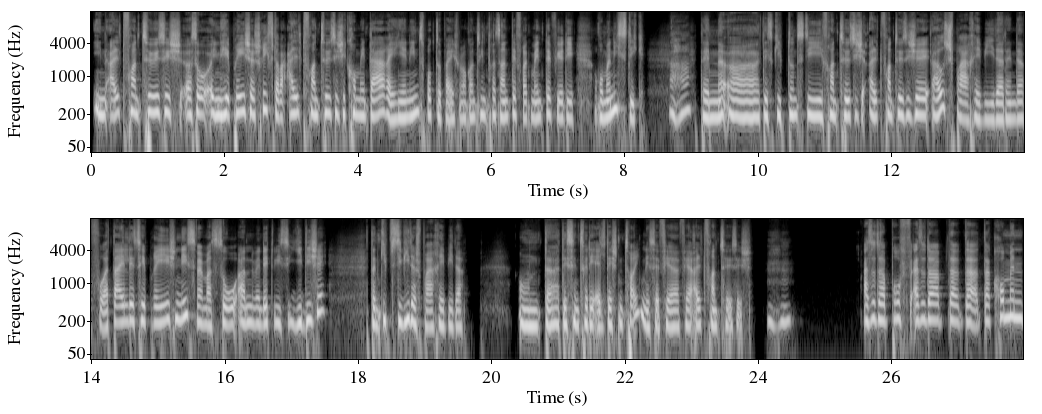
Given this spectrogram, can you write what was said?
in Altfranzösisch, also in hebräischer Schrift, aber altfranzösische Kommentare. Hier in Innsbruck zum Beispiel, ganz interessante Fragmente für die Romanistik. Aha. Denn äh, das gibt uns die französische, altfranzösische Aussprache wieder. Denn der Vorteil des Hebräischen ist, wenn man es so anwendet wie das Jiddische, dann gibt es die Widersprache wieder. Und äh, das sind so die ältesten Zeugnisse für, für Altfranzösisch. Mhm. Also da, also da, da, da, da kommen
